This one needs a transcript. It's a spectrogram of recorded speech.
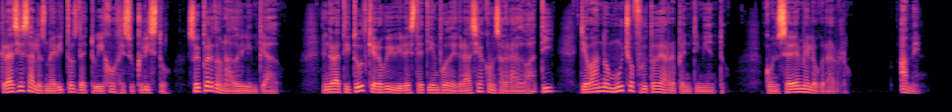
Gracias a los méritos de tu Hijo Jesucristo, soy perdonado y limpiado. En gratitud quiero vivir este tiempo de gracia consagrado a ti, llevando mucho fruto de arrepentimiento concédeme lograrlo. Amén.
